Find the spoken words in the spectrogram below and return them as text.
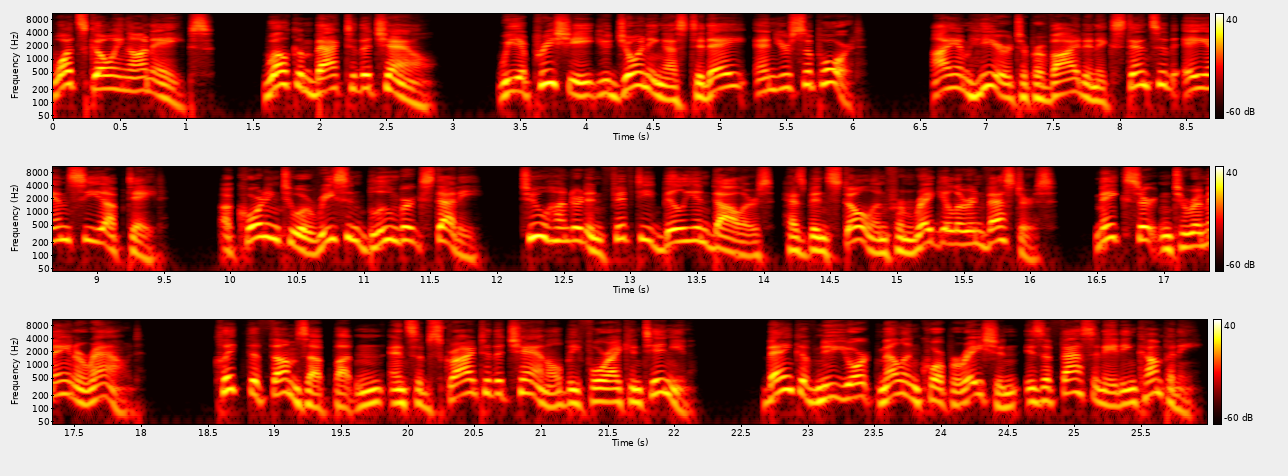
What's going on, apes? Welcome back to the channel. We appreciate you joining us today and your support. I am here to provide an extensive AMC update. According to a recent Bloomberg study, $250 billion has been stolen from regular investors. Make certain to remain around. Click the thumbs up button and subscribe to the channel before I continue. Bank of New York Mellon Corporation is a fascinating company.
